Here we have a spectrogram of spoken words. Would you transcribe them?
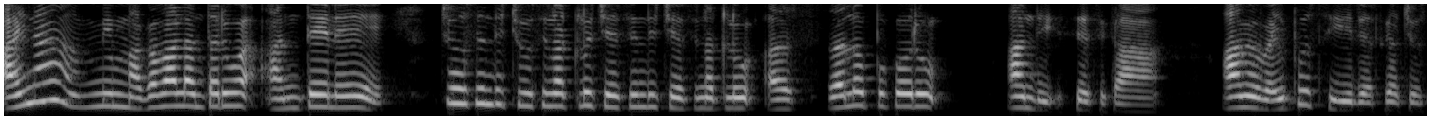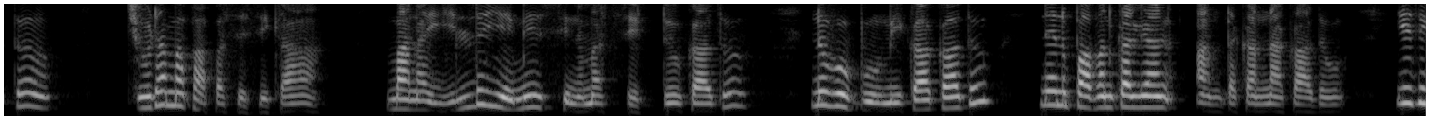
అయినా మీ మగవాళ్ళందరూ అంతేలే. చూసింది చూసినట్లు చేసింది చేసినట్లు అస్సలు ఒప్పుకోరు అంది శశిక. ఆమె వైపు సీరియస్గా చూస్తూ చూడమ్మ పాప శశిక మన ఇల్లు ఏమీ సినిమా సెట్టు కాదు. నువ్వు భూమిక కాదు నేను పవన్ కళ్యాణ్ అంతకన్నా కాదు. ఇది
